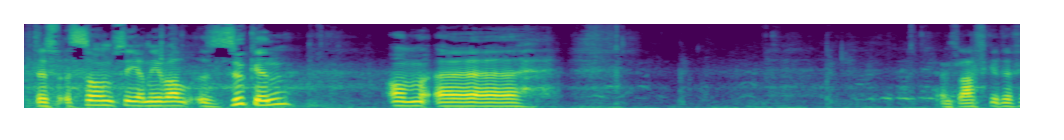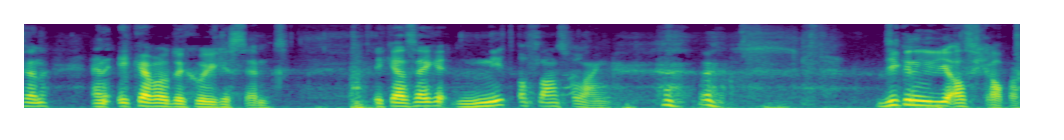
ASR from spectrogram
Het is soms hier nu wel zoeken om uh, een plaatsje te vinden. En ik heb op de goede gestemd. Ik ga zeggen, niet op Vlaams Belang. Die kunnen jullie als grappen.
